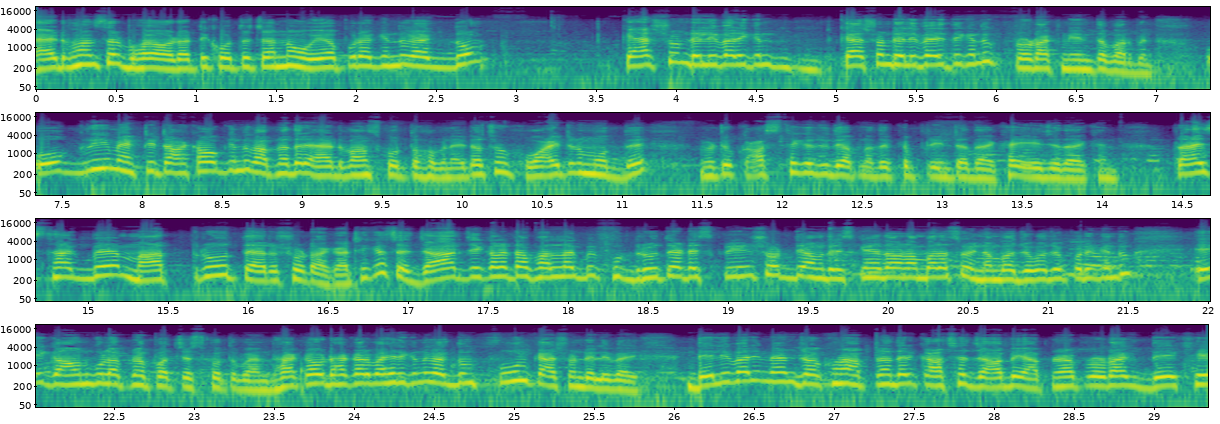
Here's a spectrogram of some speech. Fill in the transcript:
অ্যাডভান্সের ভয়ে অর্ডারটি করতে চান না, ওই আপুরা কিন্তু একদম ক্যাশ অন ডেলিভারি কিন্তু ক্যাশ অন ডেলিভারিতে কিন্তু প্রোডাক্ট নিয়ে নিতে পারবেন। অগ্রিম একটি টাকাও কিন্তু আপনাদের অ্যাডভান্স করতে হবে না। এটা হচ্ছে হোয়াইটের মধ্যে। আমি একটু কাছ থেকে যদি আপনাদেরকে প্রিন্টটা দেখাই, এই যে দেখেন। প্রাইস থাকবে মাত্র তেরোশো টাকা, ঠিক আছে? যার যে কালারটা ভালো লাগবে, খুব দ্রুত একটা স্ক্রিনশট দিয়ে আমাদের স্ক্রিনে দেওয়া নাম্বার আছে, ওই নাম্বার যোগাযোগ করে কিন্তু এই গাউনগুলো আপনারা পারচেস করতে পারেন। ঢাকা ও ঢাকার বাইরে কিন্তু একদম full cash on delivery delivery man যখন আপনাদের কাছে যাবে, আপনারা প্রোডাক্ট দেখে,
